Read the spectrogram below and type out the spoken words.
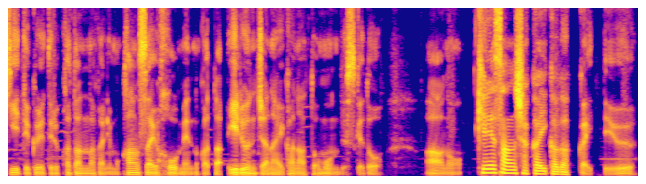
聞いてくれてる方の中にも関西方面の方いるんじゃないかなと思うんですけど、あの、計算社会科学会っていう、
